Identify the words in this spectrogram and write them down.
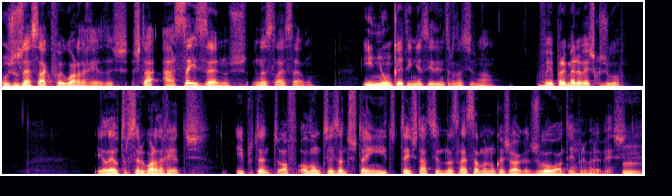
o José Sá, que foi guarda-redes, está há seis anos na seleção e nunca tinha sido internacional. Foi a primeira vez que jogou. Ele é o terceiro guarda-redes e, portanto, ao, ao, longo de seis anos tem ido, tem estado sempre na seleção, mas nunca joga. Jogou ontem a primeira vez. Hum.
